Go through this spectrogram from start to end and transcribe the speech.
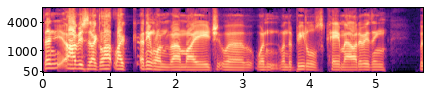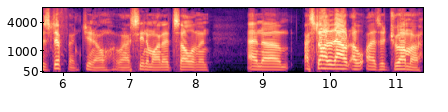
Then obviously, like lot like anyone around my age, uh, when when the Beatles came out, everything was different. You know, when I seen them on Ed Sullivan, and um, I started out uh, as a drummer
